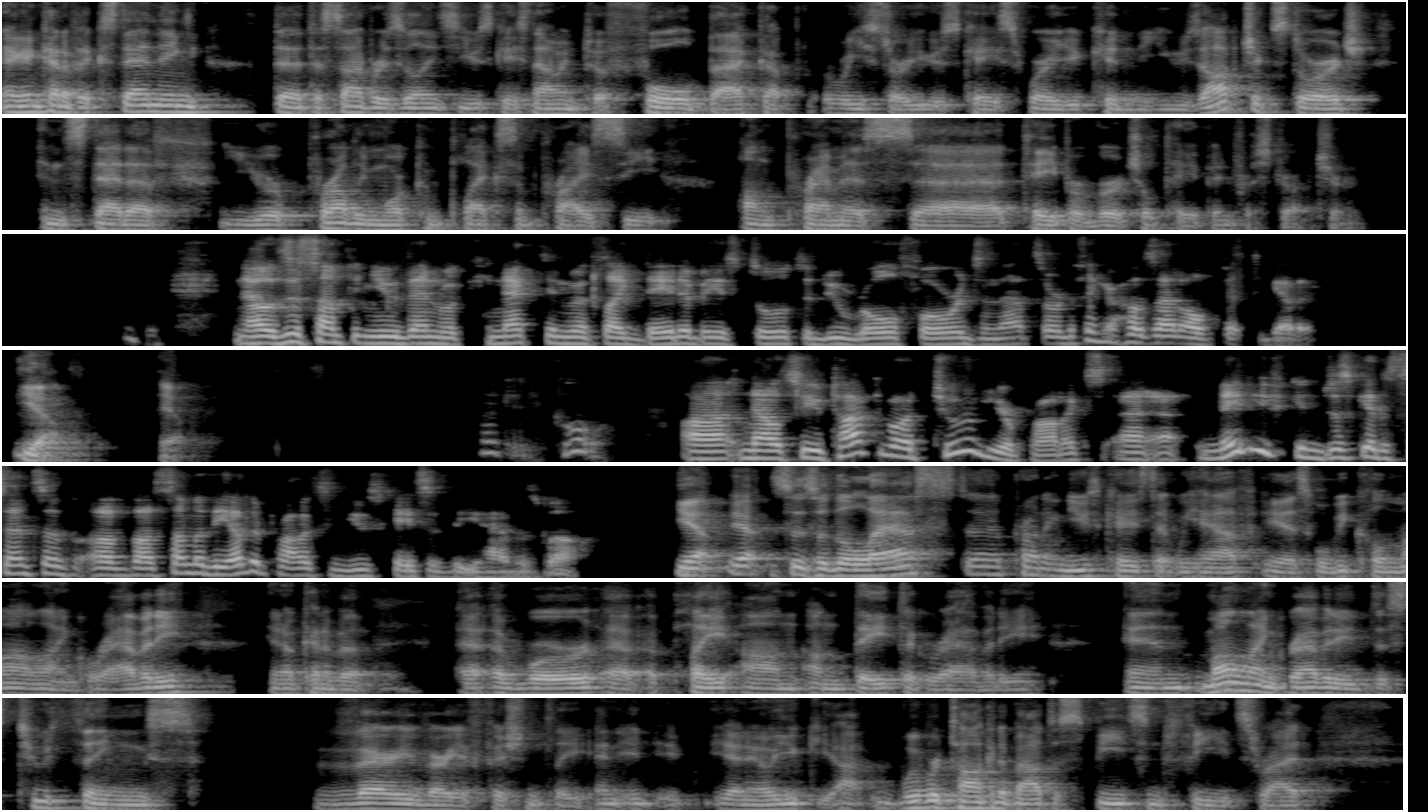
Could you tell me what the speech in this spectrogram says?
again kind of extending the, the cyber resilience use case now into a full backup restore use case where you can use object storage instead of your probably more complex and pricey on-premise uh, tape or virtual tape infrastructure. Now, is this something you then would connect in with like database tools to do roll forwards and that sort of thing, or how's that all fit together? Yeah, yeah. Okay, cool. Uh, now, so you've talked about two of your products. Uh, uh maybe you can just get a sense of of uh, some of the other products and use cases that you have as well. Yeah, yeah. So, so the last uh, product use case that we have is what we call Model 9 gravity. You know, kind of a a word, a, a play on on data gravity. And Model 9 gravity does two things very, very efficiently. And it, it, you know, you uh, we were talking about the speeds and feeds, right?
